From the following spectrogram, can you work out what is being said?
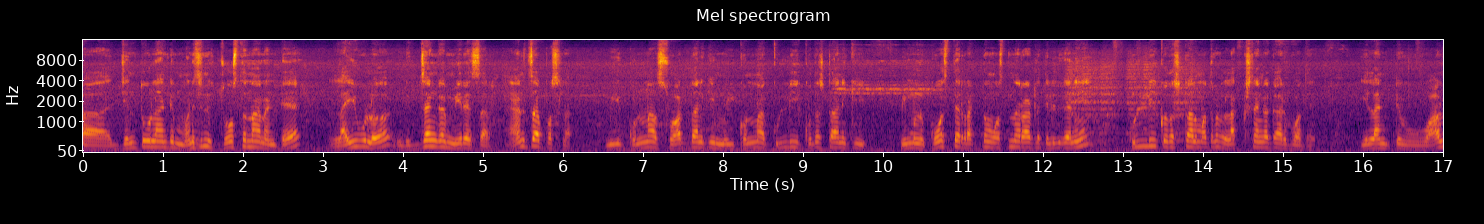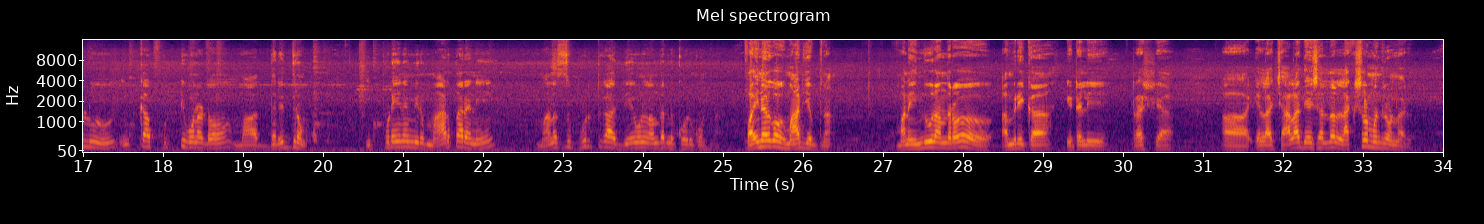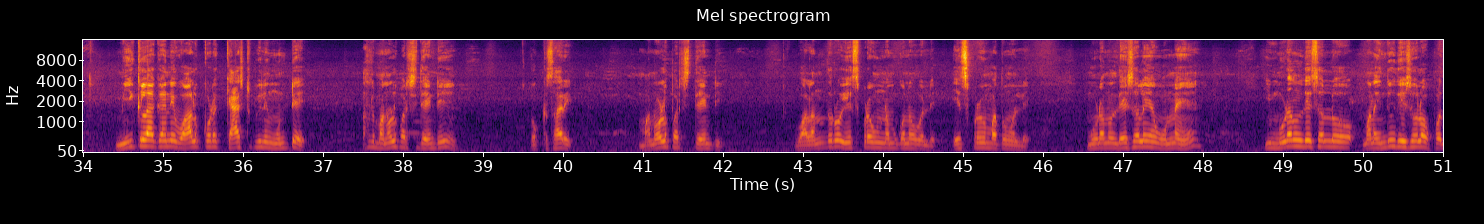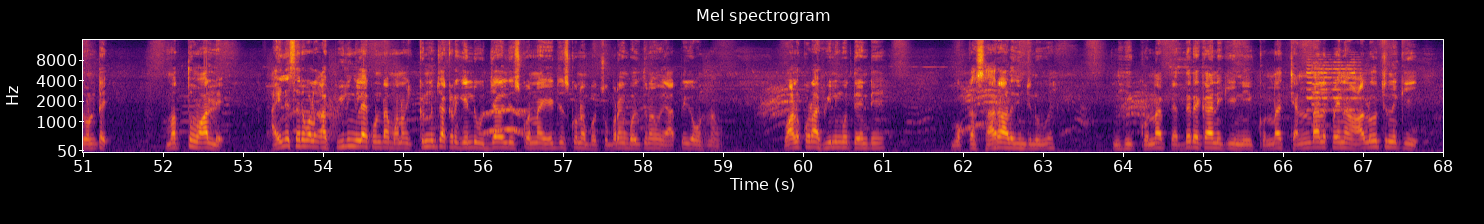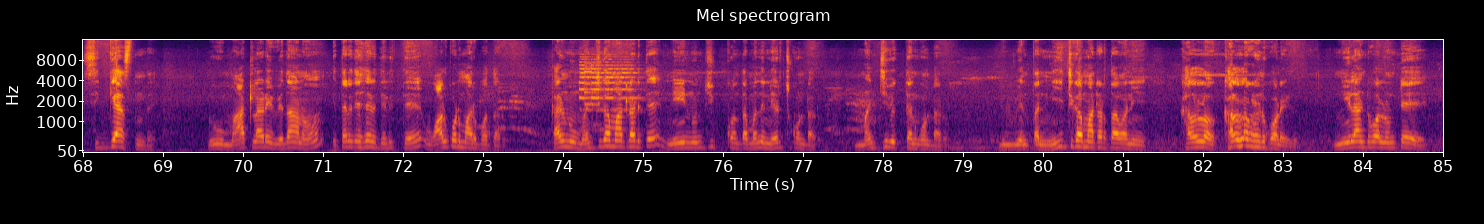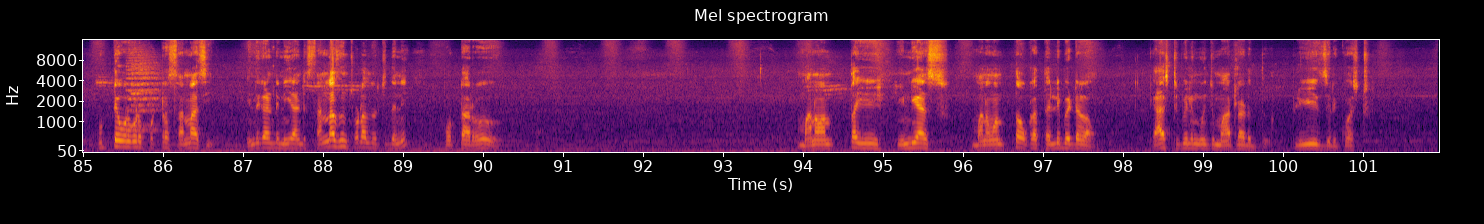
జంతువు లాంటి మనిషిని చూస్తున్నానంటే లైవ్లో నిజంగా మీరే సార్. హ్యాండ్స్ అసలు. మీకున్న స్వార్థానికి మీకున్న కుళ్ళి కుదష్టానికి మిమ్మల్ని కోస్తే రక్తం వస్తుందో రావట్లేదు తెలియదు కానీ కుళ్ళి కుదష్టాలు మాత్రం లక్షణంగా కారిపోతాయి. ఇలాంటి వాళ్ళు ఇంకా పుట్టి ఉండడం మా దరిద్రం. ఇప్పుడైనా మీరు మారతారని మనసు పూర్తిగా దేవుళ్ళని అందరిని కోరుకుంటున్నా. ఫైనల్గా ఒక మాట చెప్తున్నా. మన హిందువులందరూ అమెరికా ఇటలీ రష్యా ఇలా చాలా దేశాల్లో లక్షల మందిలో ఉన్నారు. మీకులాగానే వాళ్ళకు కూడా క్యాస్ట్ ఫీలింగ్ ఉంటే అసలు మనోళ్ళ పరిస్థితి ఏంటి? ఒక్కసారి మనోళ్ళ పరిస్థితి ఏంటి? వాళ్ళందరూ యేసుప్రభుని నమ్ముకున్న వాళ్ళే యేసుప్రభు మతం వాళ్ళే. మూడు వందల దేశాలు ఏమి ఉన్నాయి. ఈ మూడు వందల దేశాల్లో మన హిందూ దేశంలో ఒక పది ఉంటాయి. మొత్తం వాళ్ళే. అయినా సరే వాళ్ళకి ఆ ఫీలింగ్ లేకుండా మనం ఇక్కడి నుంచి అక్కడికి వెళ్ళి ఉద్యోగాలు తీసుకున్నా ఏది చేసుకున్నా శుభ్రంగా బతుకుతున్నాము హ్యాపీగా ఉంటున్నాం వాళ్ళకు కూడా ఆ ఫీలింగ్ వస్తే ఏంటి? ఒక్కసారి ఆలోచించు నువ్వు. నీకున్న పెద్ద రకానికి నీకున్న చండాలపైన ఆలోచనలకి సిగ్గేస్తుంది. నువ్వు మాట్లాడే విధానం ఇతర దేశాలు తెలిస్తే వాళ్ళు కూడా మారిపోతారు. కానీ నువ్వు మంచిగా మాట్లాడితే నీ నుంచి కొంతమంది నేర్చుకుంటారు. మంచి వ్యక్తి అనుకుంటారు. నువ్వు ఇంత నీచ్గా మాట్లాడతావని కళ్ళలో కళ్ళలో కూడా అనుకోలేదు. నీలాంటి వాళ్ళు ఉంటే పుట్టేవాళ్ళు కూడా పుట్టరు సన్నాసి. ఎందుకంటే నీలాంటి సన్నాసిని చూడాల్సి వచ్చిందని పుట్టారు. మనమంతా ఈ ఇండియన్స్ మనమంతా ఒక తల్లి బిడ్డలం. క్యాస్ట్ ఫీలింగ్ గురించి మాట్లాడొద్దు. Please request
